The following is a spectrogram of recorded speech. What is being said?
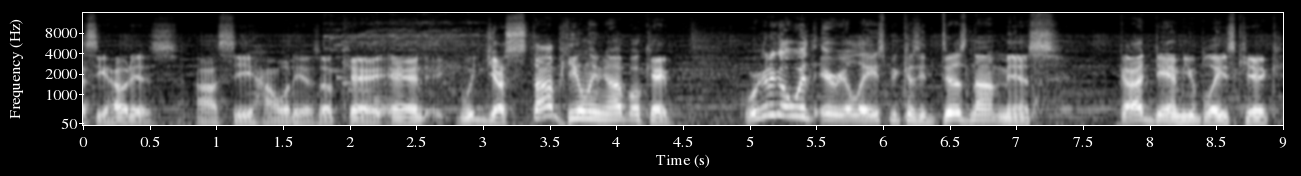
see how it is. I see how it is. Okay, and we just stop healing up. Okay, we're gonna go with Aerial Ace because it does not miss. God damn you, Blaze Kick.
